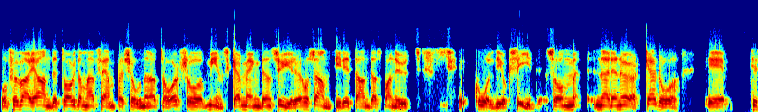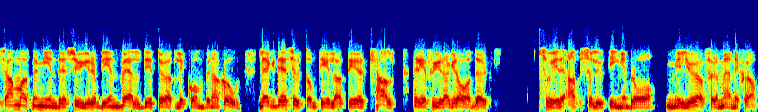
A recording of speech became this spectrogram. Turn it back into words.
och för varje andetag de här fem personerna tar så minskar mängden syre och samtidigt andas man ut koldioxid som när den ökar då är tillsammans med mindre syre blir en väldigt dödlig kombination. Lägg dessutom till att det är kallt, 3-4 grader, så är det absolut ingen bra miljö för en människa.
